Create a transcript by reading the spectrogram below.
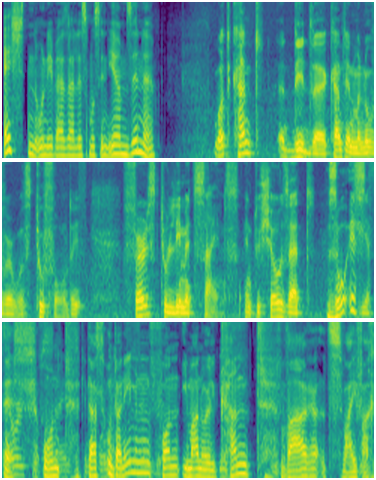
echten Universalismus in Ihrem Sinne? What Kant did, the Kantian maneuver was twofold. First, to limit science and to show that so ist es. Und das Unternehmen von Immanuel Kant war zweifach.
